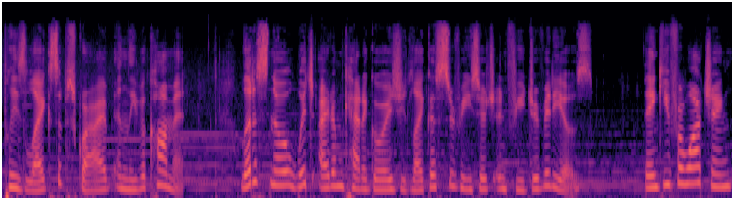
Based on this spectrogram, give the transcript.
Please like, subscribe, and leave a comment. Let us know which item categories you'd like us to research in future videos. Thank you for watching!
